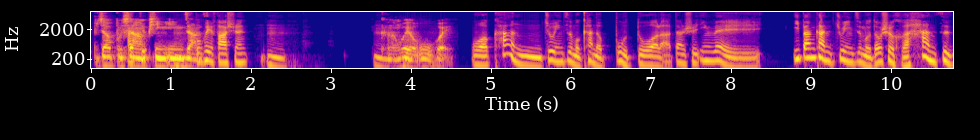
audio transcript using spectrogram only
比较不像拼音这样嗯不，会发生，嗯，嗯。可能会有误会。我看注音字母看的不多了，但是因为一般看注音字母都是和汉字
